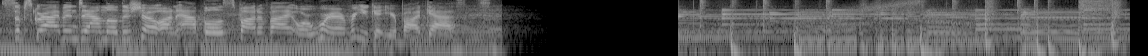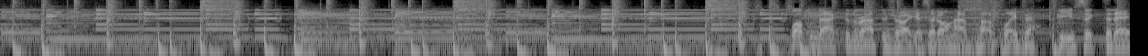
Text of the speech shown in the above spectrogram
Subscribe and download the show on Apple, Spotify, or wherever you get your podcasts. Welcome back to the Raptor Show. I guess I don't have uh, playback music today.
